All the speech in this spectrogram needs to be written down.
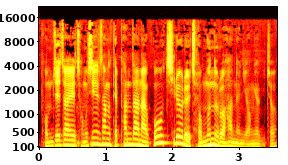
범죄자의 정신 상태 판단하고 치료를 전문으로 하는 영역이죠.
